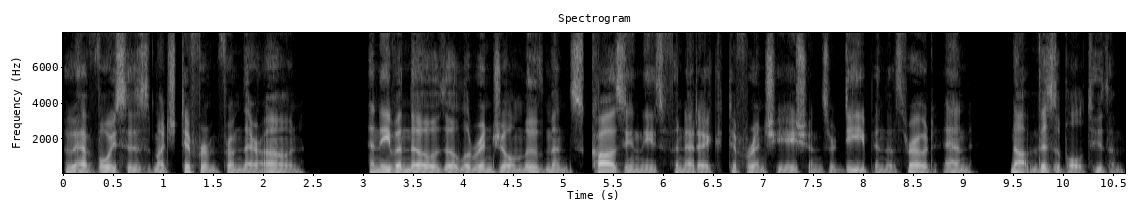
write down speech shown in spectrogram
who have voices much different from their own. And even though the laryngeal movements causing these phonetic differentiations are deep in the throat and not visible to them.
